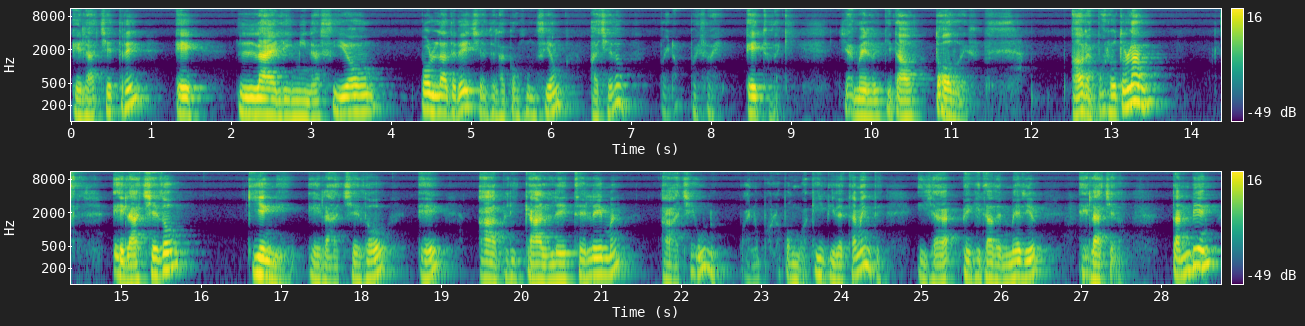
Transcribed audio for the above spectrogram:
El H3 es la eliminación por la derecha de la conjunción H2. Bueno, pues eso es esto de aquí. Ya me he quitado todo eso. Ahora, por otro lado, el H2, ¿quién es? El H2 es aplicarle este lema a H1. Bueno, pues lo pongo aquí directamente y ya me he quitado en medio el H2. También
